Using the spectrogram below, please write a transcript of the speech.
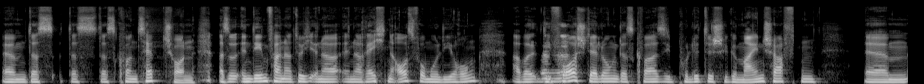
ähm, das, das, das Konzept schon. Also in dem Fall natürlich in einer, in einer rechten Ausformulierung, aber die Aha. Vorstellung, dass quasi politische Gemeinschaften ähm,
